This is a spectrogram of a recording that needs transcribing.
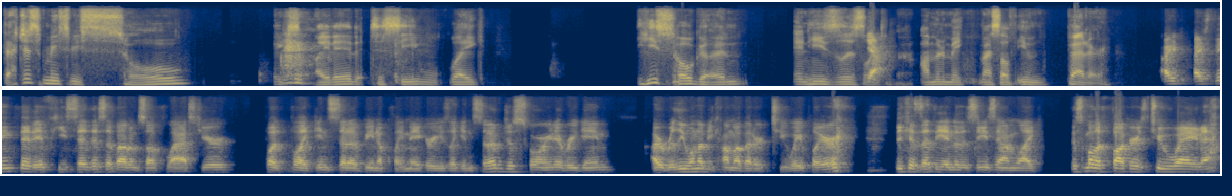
That just makes me so excited to see like he's so good and he's just like Yeah. I'm gonna make myself even better. I, I think that if he said this about himself last year, but like instead of being a playmaker, he's like, instead of just scoring every game, I really want to become a better two way player because at the end of the season, I'm like, this motherfucker is two way now.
